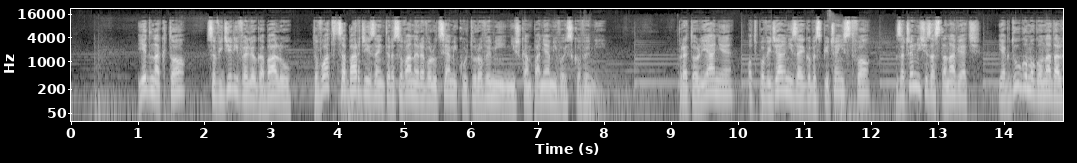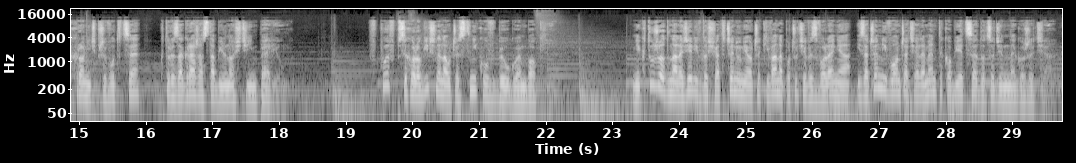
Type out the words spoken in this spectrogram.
Jednak to, co widzieli w Eliogabalu, to władca bardziej zainteresowany rewolucjami kulturowymi niż kampaniami wojskowymi. Pretolianie, odpowiedzialni za jego bezpieczeństwo, zaczęli się zastanawiać, jak długo mogą nadal chronić przywódcę, który zagraża stabilności imperium. Wpływ psychologiczny na uczestników był głęboki. Niektórzy odnaleźli w doświadczeniu nieoczekiwane poczucie wyzwolenia i zaczęli włączać elementy kobiece do codziennego życia.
